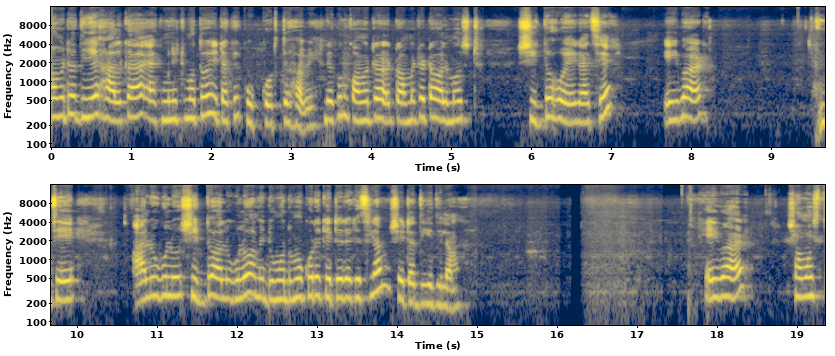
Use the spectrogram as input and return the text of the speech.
টমেটো দিয়ে হালকা এক মিনিট মতো এটাকে কুক করতে হবে। দেখুন, টমেটো, টমেটোটা অলমোস্ট সিদ্ধ হয়ে গেছে। এইবার যে আলুগুলো, সিদ্ধ আলুগুলো আমি ডুমো ডুমো করে কেটে রেখেছিলাম, সেটা দিয়ে দিলাম। এইবার সমস্ত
